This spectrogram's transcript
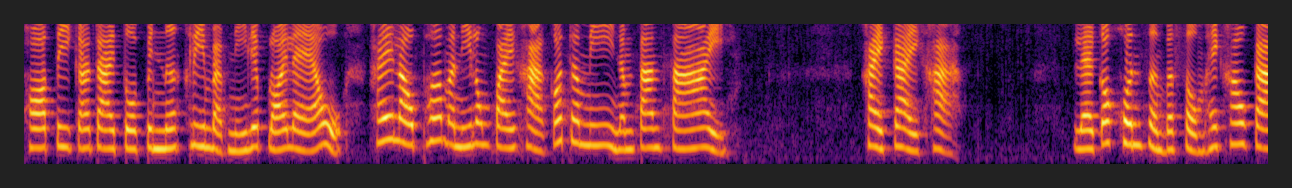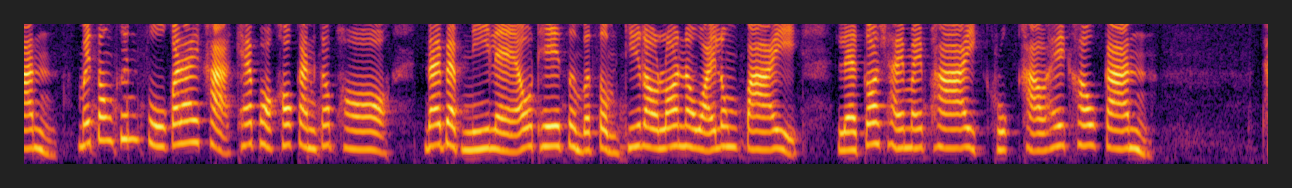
พอตีกระจายตัวเป็นเนื้อครีมแบบนี้เรียบร้อยแล้ว ให้เราเพิ่มอันนี้ลงไปค่ะ ก็จะมีน้ำตาลทราย ไข่ไก่ค่ะ แล้วก็คนส่วนผสมให้เข้ากัน ไม่ต้องขึ้นฟูก็ได้ค่ะ แค่พอเข้ากันก็พอ ได้แบบนี้แล้วเทส่วนผสมที่เราร่อนเอาไว้ลงไป แล้วก็ใช้ไม้พายคลุกเคล้าให้เข้ากันท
